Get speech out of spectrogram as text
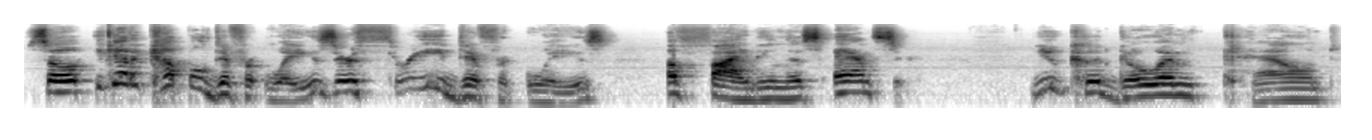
So you got a couple different ways, there three different ways of finding this answer. You could go and count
